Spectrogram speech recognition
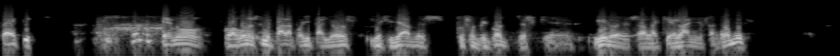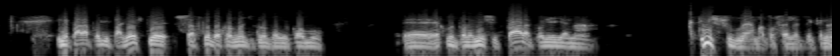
7 ετή, ενώ ο αγώνας είναι πάρα πολύ παλιός για χιλιάδες προσωπικότητες και ήρωες αλλά και ελάνιους ανθρώπους, είναι πάρα πολύ παλιός και σε αυτό το χρονόκυκλο το δικό μου ε, έχουμε πολεμήσει πάρα πολύ για να κτίσουμε, άμα το θέλετε, και να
